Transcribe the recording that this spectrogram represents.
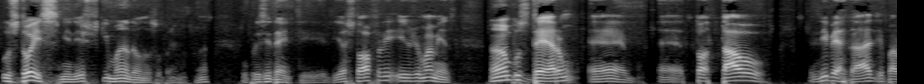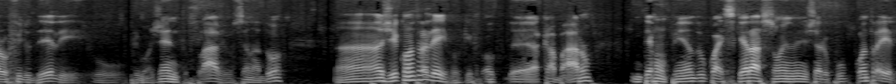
os dois ministros que mandam no Supremo. Né? O presidente Dias Toffoli e o Gilmar Mendes. Ambos deram é, é, total liberdade para o filho dele, o primogênito Flávio, o senador, agir contra a lei, porque é, acabaram interrompendo quaisquer ações no Ministério Público contra ele.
